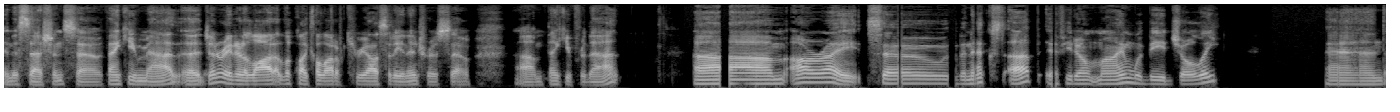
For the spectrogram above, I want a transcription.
in the session. So thank you, Matt. Uh, generated a lot. It looked like a lot of curiosity and interest. So um, thank you for that. Um, all right. So the next up, if you don't mind, would be Jolie. And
